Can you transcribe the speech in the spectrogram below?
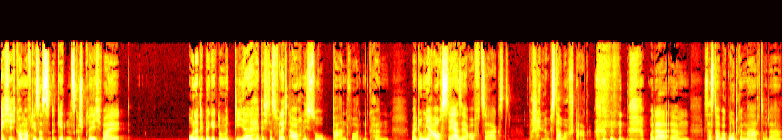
ich, ich komme auf dieses, geht ins Gespräch, weil ohne die Begegnung mit dir hätte ich das vielleicht auch nicht so beantworten können. Weil du mir auch sehr, sehr oft sagst, wahrscheinlich bist du aber stark. oder ähm, das hast du aber gut gemacht oder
